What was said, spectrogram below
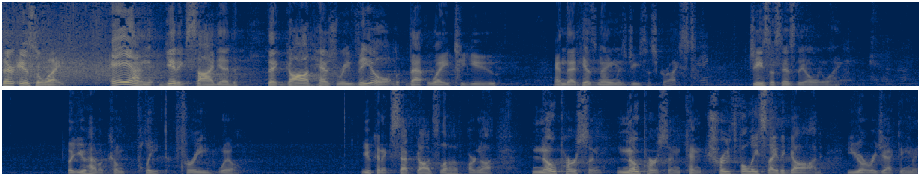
There is a way. And get excited that God has revealed that way to you and that his name is Jesus Christ. Jesus is the only way. But you have a complete free will. You can accept God's love or not. No person, no person can truthfully say to God, You're rejecting me.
